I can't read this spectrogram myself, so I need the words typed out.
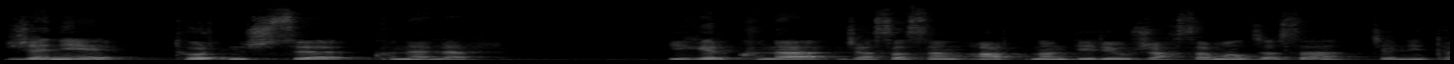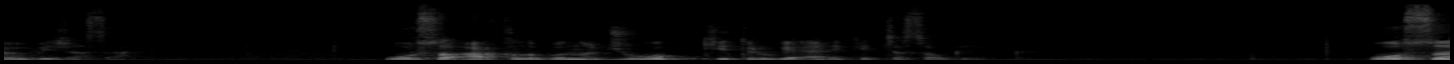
Және төртіншісі күнәлар. Егер күнә жасасаң артынан дереу жақсы амал жаса және тәубе жаса. Осы арқылы бұны жуып кетіруге әрекет жасау керек. Осы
